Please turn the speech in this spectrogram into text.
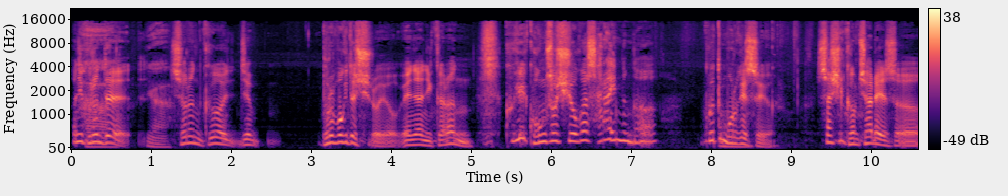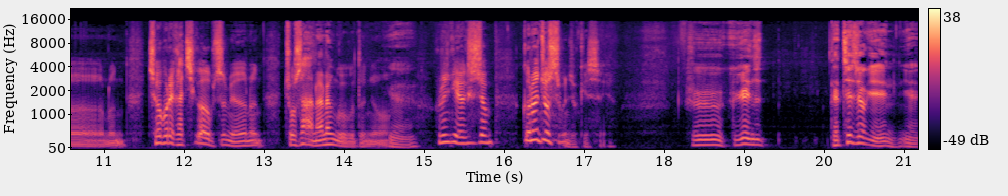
아니 그런데 야. 저는 그거 이제 물어보기도 싫어요. 왜냐니까는 그게 공소시효가 살아있는가? 그것도 모르겠어요. 사실 검찰에서는 처벌의 가치가 없으면은 조사 안 하는 거거든요. 예. 그러니까 여기서 좀 끊어줬으면 좋겠어요. 그 그게 이제 대체적인 예,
